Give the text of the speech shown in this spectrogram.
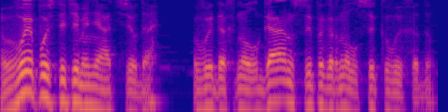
«Выпустите меня отсюда!» — выдохнул Ганс и повернулся к выходу.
